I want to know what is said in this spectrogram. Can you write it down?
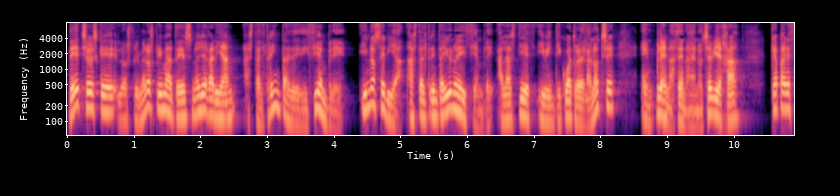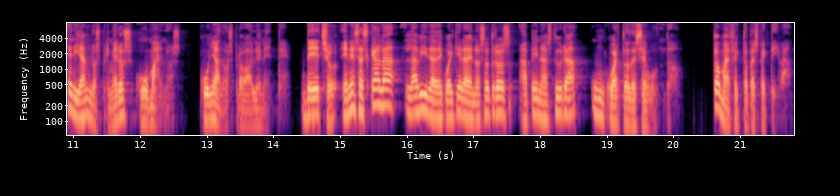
De hecho, es que los primeros primates no llegarían hasta el 30 de diciembre, y no sería hasta el 31 de diciembre a las 10 y 24 de la noche, en plena cena de Nochevieja, que aparecerían los primeros humanos, cuñados probablemente. De hecho, en esa escala, la vida de cualquiera de nosotros apenas dura un cuarto de segundo. Toma efecto perspectiva.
